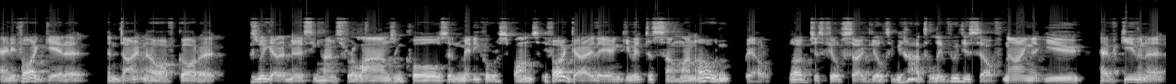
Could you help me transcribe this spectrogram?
And if I get it and don't know I've got it, because we go to nursing homes for alarms and calls and medical response. If I go there and give it to someone, I wouldn't be able. I'd just feel so guilty. It'd be hard to live with yourself, knowing that you have given it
